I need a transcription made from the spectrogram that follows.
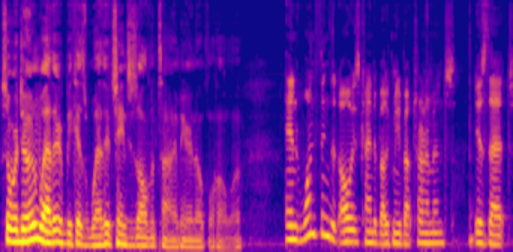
so we're doing weather because weather changes all the time here in Oklahoma. And one thing that always kind of bugged me about tournaments is that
